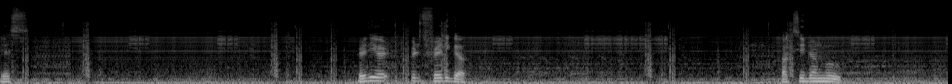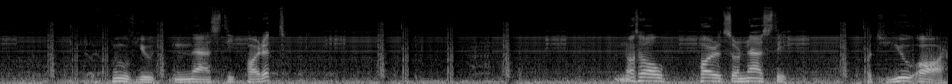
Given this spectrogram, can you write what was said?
Yes. Ready? Where did Freddy go? Foxy, don't move. Move, you nasty pirate. Not all pirates are nasty, but you are.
